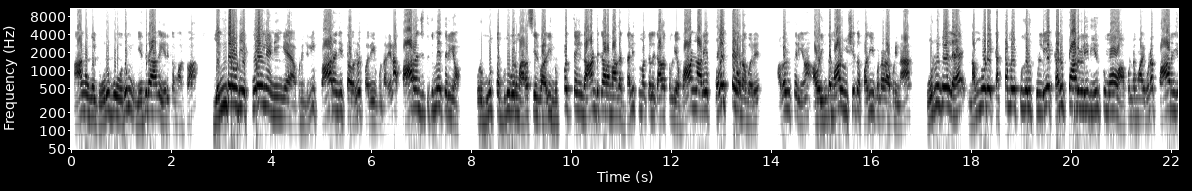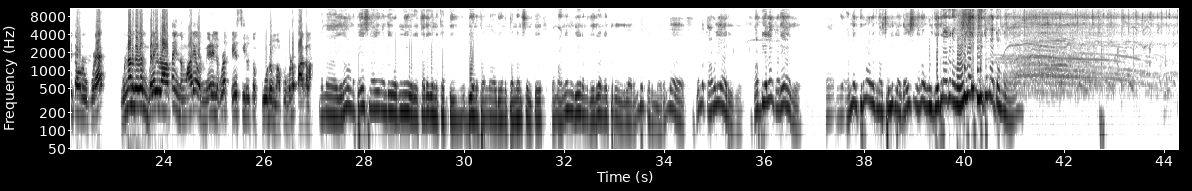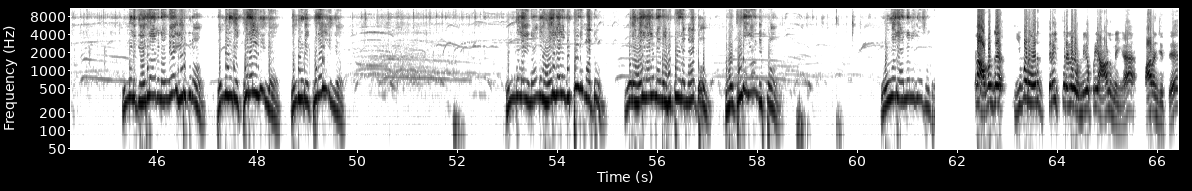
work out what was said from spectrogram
நாங்க உங்களுக்கு ஒருபோதும் எதிராக இருக்க மாட்டோம். எங்களுடைய குரல்ல நீங்க அப்படின்னு சொல்லி பாரஞ்சித் அவர்கள் பதிவு பண்றாரு. ஏன்னா பாரஞ்சித்துக்குமே தெரியும் ஒரு மூத்த புதுவரும் அரசியல்வாதி முப்பத்தைந்து ஆண்டு காலமாக தலித் மக்களுக்காக தன்னுடைய வாழ்நாளையே தொலைத்த ஒரு நபர் அவருக்கு தெரியும் அவர் இந்த மாதிரி விஷயத்த பதிவு பண்றாரு அப்படின்னா ஒருவேளை நம்மளுடைய கட்டமைப்புகளுக்குள்ளேயே கருப்பாடுகள் இது இருக்குமோ அப்படின்ற மாதிரி கூட பாரஞ்சித் அவர்கள் கூட உணர்ந்ததன் விளைவுகளால தான் இந்த மாதிரி அவர் மேடையில கூட பேசி இருக்க கூடும் அப்படின்னு கூட பார்க்கலாம். நம்ம ஏதோ ஒன்று பேசினாலே வந்து உடனே ஒரு கதை ஒன்று கட்டி இப்படி ஒன்று பண்ணோம் அப்படி ஒன்று பண்ணோம்னு சொல்லிட்டு நம்ம அண்ணன்களே நமக்கு எதிராக நிறுத்துறது இதெல்லாம் ரொம்ப கடுமை. ரொம்ப ரொம்ப கவலையா இருக்குது. அப்படியெல்லாம் கிடையாது. அண்ணன் திருமாவளுக்கு நான் சொல்லிக்கிறேன். தயவு செஞ்சு உங்களுக்கு எதிராக நாங்கள் ஒரு காலம் இருக்க மாட்டோம்னா உங்களுக்கு எதிராக நாங்க இருக்கணும். எங்களுடைய குரல் நீங்க. எங்களுடைய குரல் நீங்க. உங்களை நாங்கள் ஒரு காலம் விட்டுவிட மாட்டோம். உங்களை ஒரு காலம் நாங்கள் விட்டுவிட மாட்டோம். உங்க கூட தான் நிற்போம். ஒவ்வொரு அண்ணனுக்கும் சொல்றேன். ஏன்னா அவங்க இவர் ஒரு திரைத்துறையில ஒரு மிகப்பெரிய ஆளுமைங்க பாரஞ்சித்து.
